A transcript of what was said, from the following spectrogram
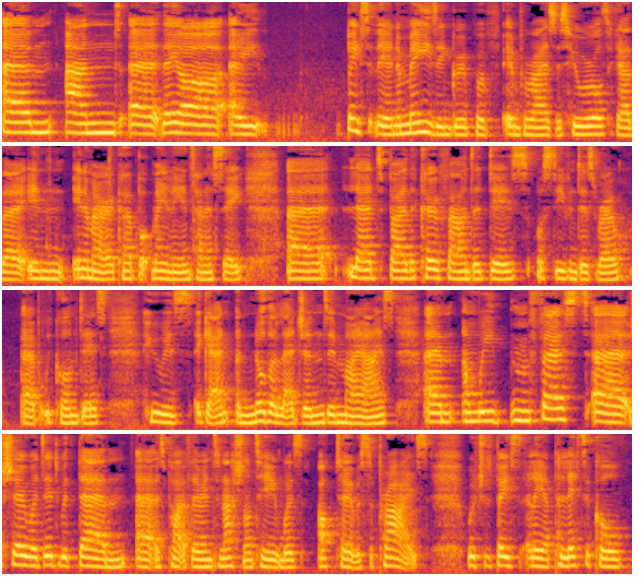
Um, and uh, they are a basically an amazing group of improvisers who were all together in, in America, but mainly in Tennessee, uh, led by the co-founder Diz or Stephen Disrow. Uh, but we call him Diz, who is again another legend in my eyes. Um, and we mm, first uh, show I did with them uh, as part of their international team was October Surprise, which was basically a political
